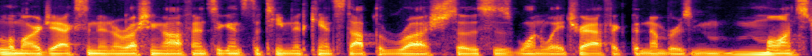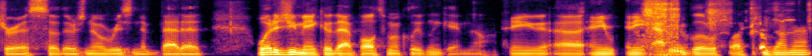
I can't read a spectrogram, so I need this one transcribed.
Lamar Jackson in a rushing offense against a team that can't stop the rush. So this is one way traffic. The number is monstrous, so there's no reason to bet it. What did you make of that Baltimore Cleveland game, though? Any uh, any any afterglow reflections on that?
